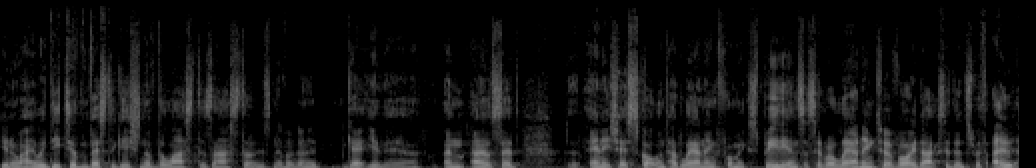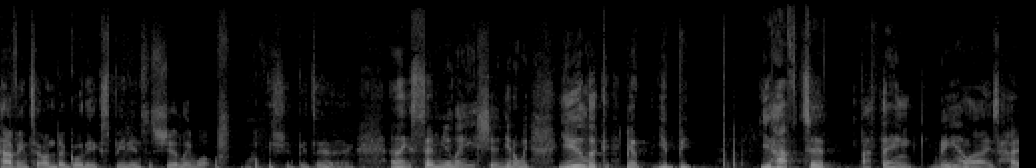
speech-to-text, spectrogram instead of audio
You know, highly detailed investigation of the last disaster is never going to get you there. And I said, NHS Scotland had learning from experience. I said, we're learning to avoid accidents without having to undergo the experience is surely what, what we should be doing. I think simulation, you know, we, you look, you, you, be, you have to, I think, realize how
